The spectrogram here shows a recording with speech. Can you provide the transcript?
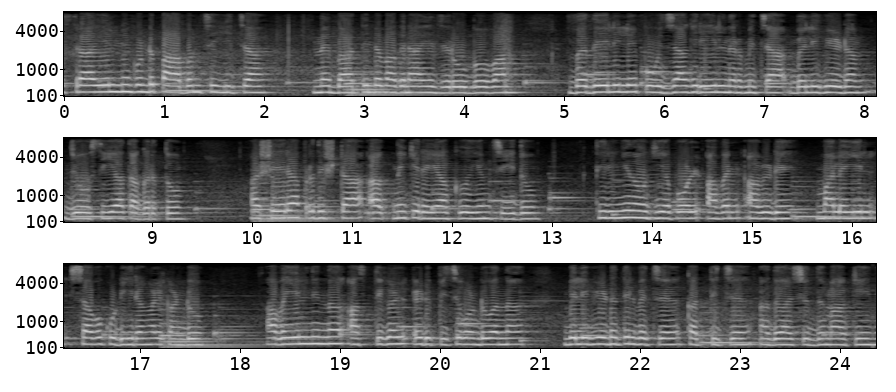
ഇസ്രായേലിനെ കൊണ്ട് പാപം ചെയ്യിച്ച നെബാത്തിന്റെ മകനായ ജെറൂബോവാം ബദേലിലെ പൂജാഗിരിയിൽ നിർമ്മിച്ച ബലിപീഠം ജോസിയ തകർത്തു. അഷേര പ്രതിഷ്ഠ അഗ്നിക്കിരയാക്കുകയും ചെയ്തു. തിരിഞ്ഞു നോക്കിയപ്പോൾ അവൻ അവിടെ മലയിൽ ശവകുടീരങ്ങൾ കണ്ടു. അവയിൽ നിന്ന് അസ്ഥികൾ എടുപ്പിച്ചു കൊണ്ടുവന്ന് ബലിപീഠത്തിൽ വെച്ച് കത്തിച്ച് അത് അശുദ്ധമാക്കി.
